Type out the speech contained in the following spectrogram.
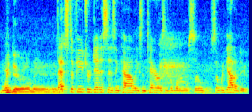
we do it. I mean, it, That's the future Dennis's and Kylie's and Tara's of the world. So so we got to do it.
